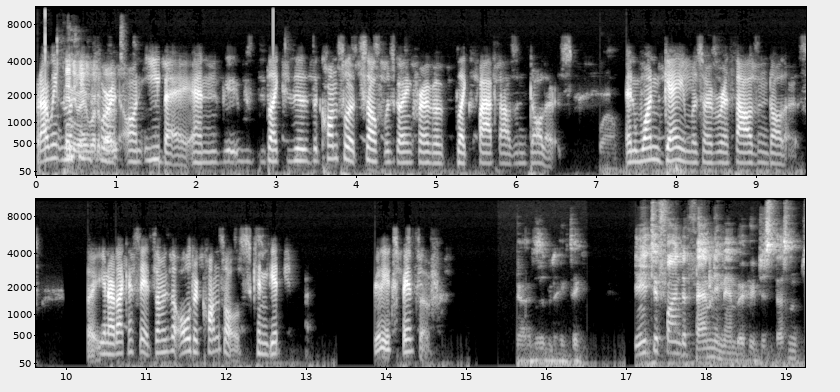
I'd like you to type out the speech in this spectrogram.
But I went Anyway, looking what for about it on eBay and it was, like the the console itself was going for over like five thousand dollars. Wow. And one game was over a thousand dollars. So, you know, like I said, some of the older consoles can get really expensive. Yeah, it is a bit hectic. You need to find a family member who just doesn't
